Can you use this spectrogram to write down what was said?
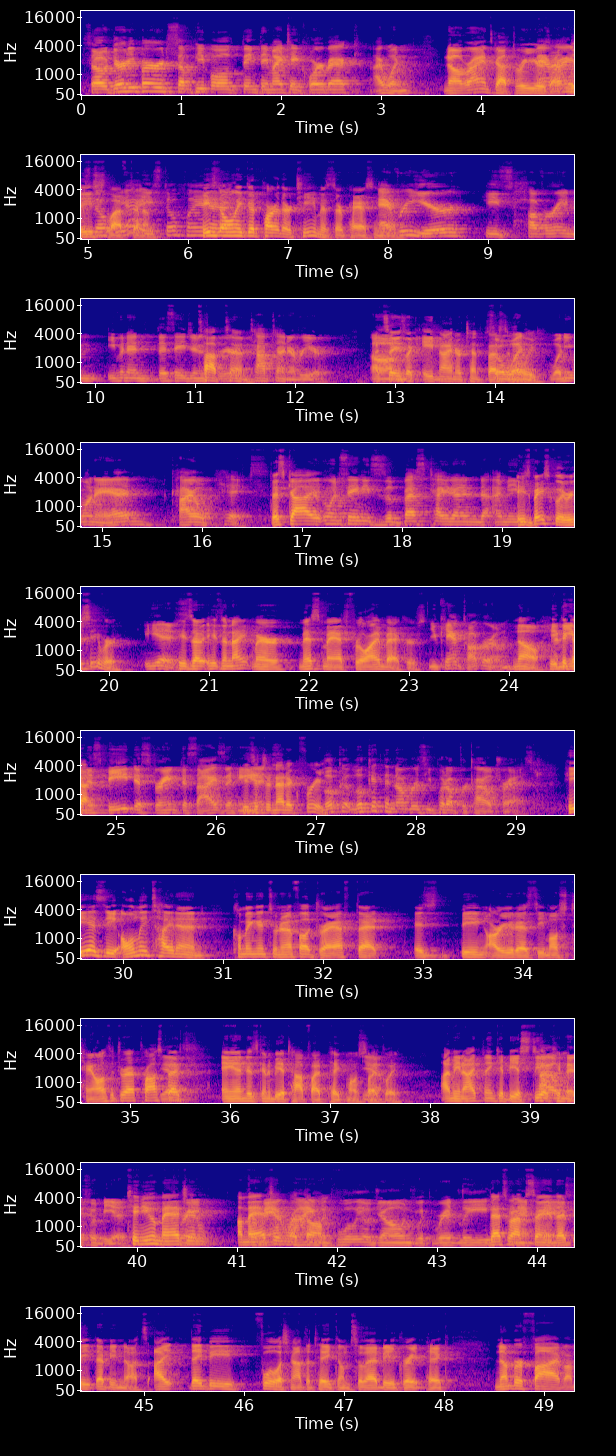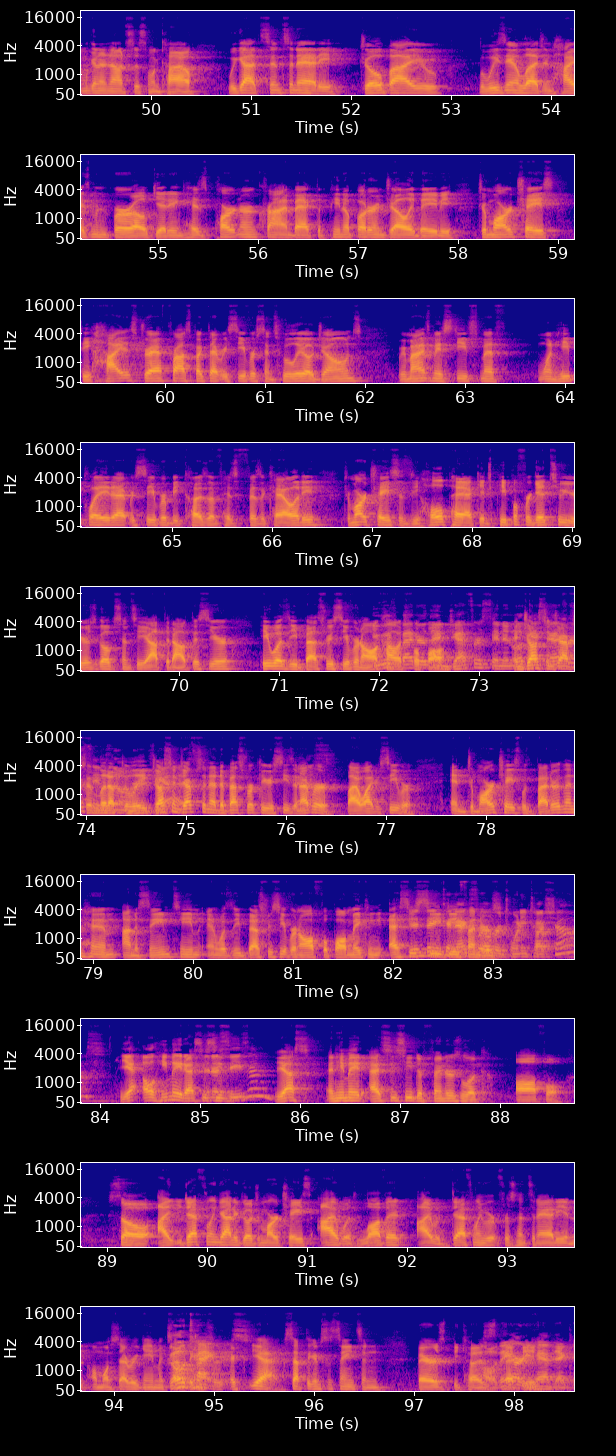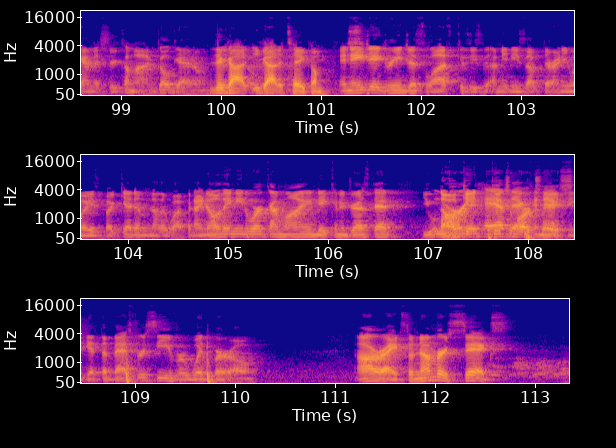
So, Dirty Birds, some people think they might take quarterback. I wouldn't. No, Ryan's got three years Matt at Ryan's least still- left yeah, in him. he's still playing He's the only good part of their team is their passing game. Every year, he's hovering, even in this age in his Top career, 10. top 10 every year. I'd Um, say he's like eight, nine, or tenth best So, in what, the league. what do you want to add? Kyle Pitts. This guy, Everyone's saying he's the best tight end. I mean, he's basically a receiver. He is. He's a he's a nightmare mismatch for linebackers. you can't cover him. No, he- I the mean, guy- the speed, the strength, the size, the hands. He's a genetic freak. Look at look at the numbers he put up for Kyle Trask. He is the only tight end coming into an NFL draft that is being argued as the most talented draft prospect Yes. and is going to be a top five pick most Yeah. likely. I mean, I think it'd be a steal. Kyle Can, Pitts would be a. can you imagine? great- Imagine for with Ryan, um, with Julio Jones, with Ridley. That's what I'm saying. That'd be that'd be nuts. I they'd be foolish not to take him. So that'd be a great pick. Number five, I'm going to announce this one, Kyle. We got Cincinnati, Joe Bayou, Louisiana legend Heisman Burrow getting his partner in crime back, the peanut butter and jelly baby, Ja'Marr Chase, the highest draft prospect at receiver since Julio Jones. Reminds me of Steve Smith when he played at receiver because of his physicality. Ja'Marr Chase is the whole package. People forget two years ago since he opted out this year. He was the best receiver in all college better football. than Jefferson, and, And Justin at Jefferson lit up the league. Justin. Jefferson had the best rookie season Yes. ever by a wide receiver. And Ja'Marr Chase was better than him on the same team and was the best receiver in all football, making SEC Didn't they connect for defenders. over 20 touchdowns? yeah, oh, he made SEC In a season? Yes, and he made SEC defenders look awful. So I you definitely got to go Ja'Marr Chase. I would love it. I would definitely root for Cincinnati in almost every game except Go against yeah, except against the Saints and Bears because Oh, they already be- have that chemistry. Come on, go get them. you got you got to take them. And AJ Green just left because he's. I mean, he's up there anyways. But get him another weapon. I know they need to work on line. They can address that. You No, already get- have get that connection. Chase. Get the best receiver with Burrow. All right. So number six,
